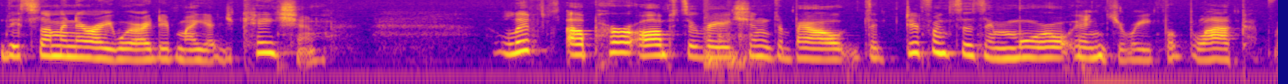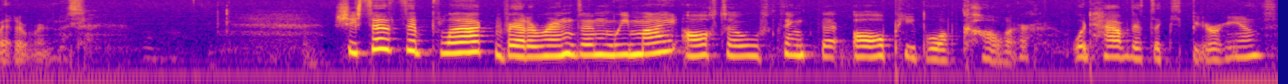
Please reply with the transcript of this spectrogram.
the seminary where I did my education lifts up her observations about the differences in moral injury for black veterans. She says that black veterans, and we might also think that all people of color would have this experience,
